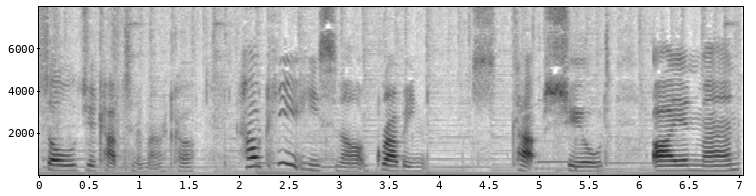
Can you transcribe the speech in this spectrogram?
Soldier Captain America. How cute, he snarled, grabbing Cap's shield. Iron Man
